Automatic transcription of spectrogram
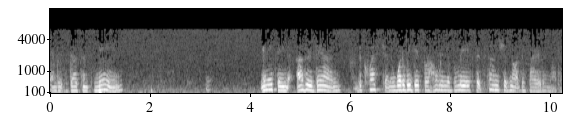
and it doesn't mean anything other than the question, and what do we get for holding the belief that sons should not desire their mother?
